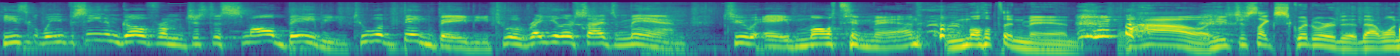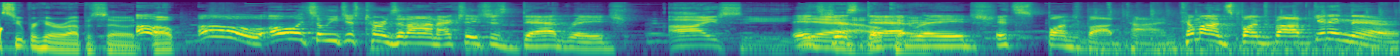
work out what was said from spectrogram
He's we've seen him go from just a small baby to a big baby to a regular sized man to a molten man. Molten Man. Wow, he's just like Squidward, that one superhero episode. oh, oh, oh, and so he just turns it on. Actually, it's just dad rage. I see. It's Yeah, just dad okay. rage. It's SpongeBob time. Come on, SpongeBob, get in there.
